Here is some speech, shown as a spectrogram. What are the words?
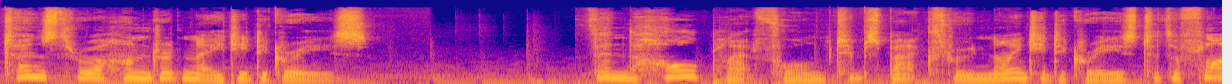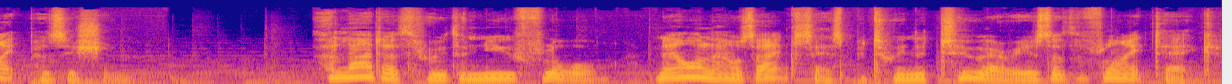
turns through 180 degrees. Then the whole platform tips back through 90 degrees to the flight position. A ladder through the new floor now allows access between the two areas of the flight deck.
